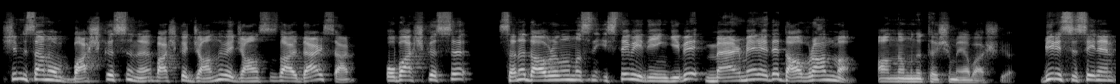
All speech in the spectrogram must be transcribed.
Şimdi sen o başkasını, başka canlı ve cansızlar dersen o başkası sana davranılmasını istemediğin gibi mermere de davranma anlamını taşımaya başlıyor. Birisi senin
